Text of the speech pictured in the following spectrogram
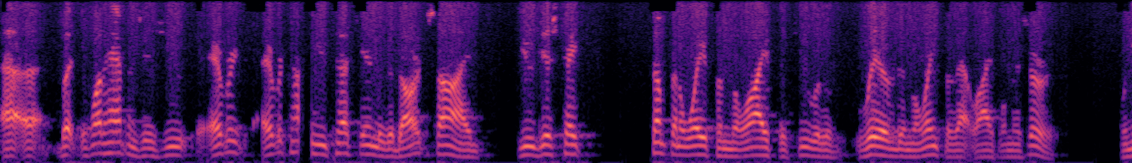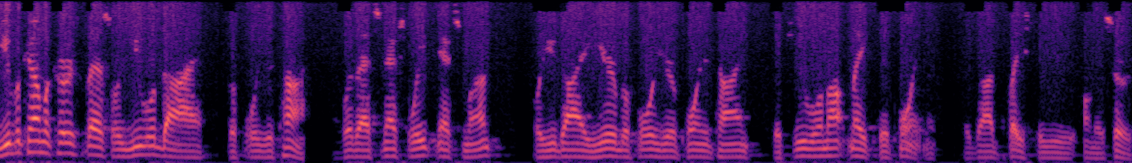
Uh, uh, but what happens is you every every time you touch into the dark side, you just take something away from the life that you would have lived in the length of that life on this earth. When you become a cursed vessel, you will die before your time. Whether that's next week, next month, or you die a year before your appointed time, that you will not make the appointment that God placed for you on this earth.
